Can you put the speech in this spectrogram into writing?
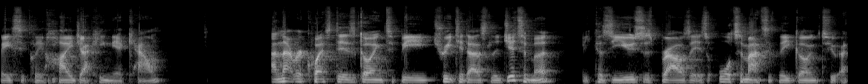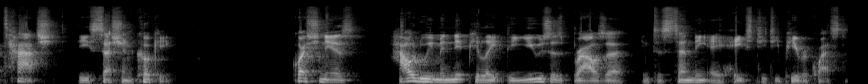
basically hijacking the account. And that request is going to be treated as legitimate because the user's browser is automatically going to attach the session cookie. Question is, how do we manipulate the user's browser into sending a HTTP request?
